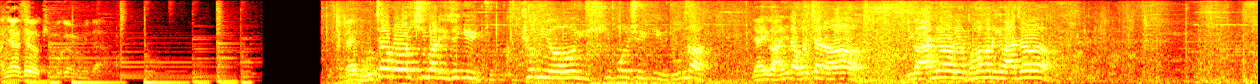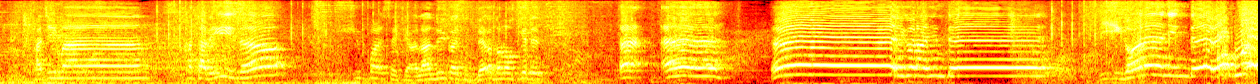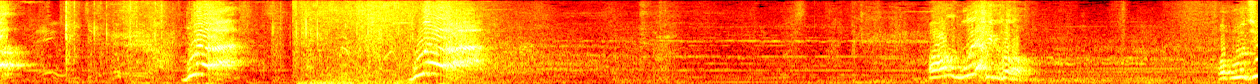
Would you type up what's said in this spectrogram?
안녕하세요 김부겸입니다. 야, 못 잡아, 씨발, 이 새끼, 저 극혐이야, 이 씨발 새끼, 존나. 야, 이거 아니라고 했잖아. 이거 아니야, 그냥 도망가는 게 맞아. 하지만, 카타리나, 씨발 새끼야, 있으면 내가 너는 어떻게든, 아, 아, 아, 이건 아닌데. 이건 아닌데. 어? 뭐야? 뭐야? 어 뭐야 이거 어 뭐지?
